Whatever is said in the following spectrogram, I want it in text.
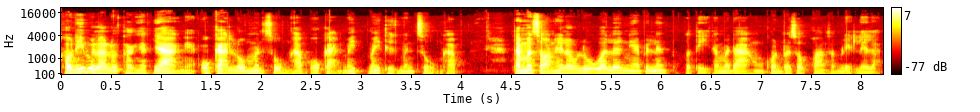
คราวนี้เวลาเราตั้งยากๆเนี่ยโอกาสล้มมันสูงครับ โอกาสไม่ไม่ถึงมันสูงครับ แต่มันสอนให้เรารู้ว่าเรื่องนี้เป็นเรื่องปกติธรรมดาของคนประสบความสำเร็จเลยแหละ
